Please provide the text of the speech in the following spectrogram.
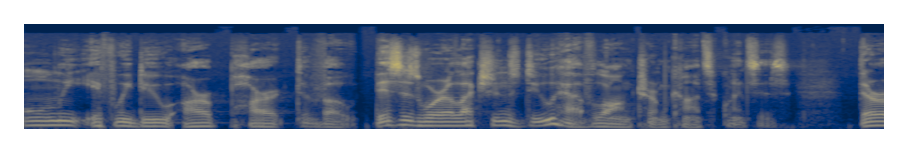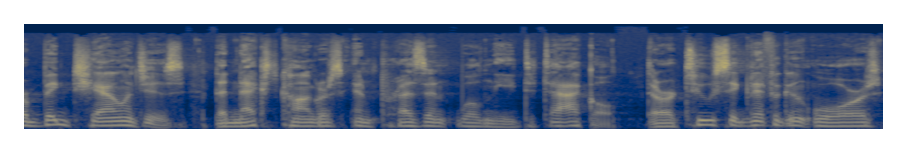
only if we do our part to vote. This is where elections do have long term consequences. There are big challenges the next Congress and president will need to tackle. There are two significant wars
